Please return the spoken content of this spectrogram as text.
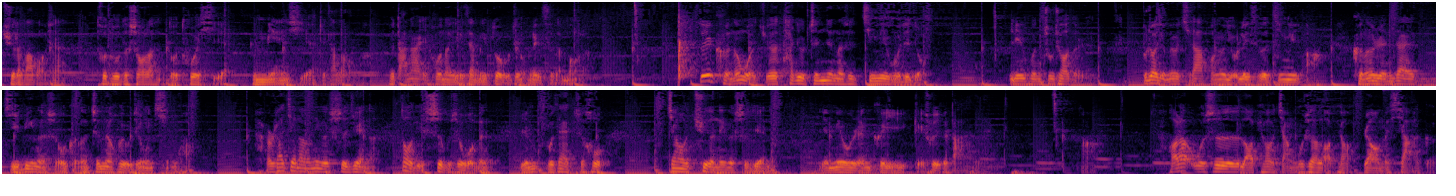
去了八宝山，偷偷的烧了很多拖鞋跟棉鞋给他姥姥。就打那以后呢，也再没做过这种类似的梦了。所以可能我觉得他就真正的是经历过这种灵魂出窍的人，不知道有没有其他朋友有类似的经历啊？可能人在疾病的时候，可能真的会有这种情况，而他见到的那个世界呢，到底是不是我们人不在之后将要去的那个世界呢？也没有人可以给出一个答案来。好了，我是老朴，讲故事的老朴，让我们下个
